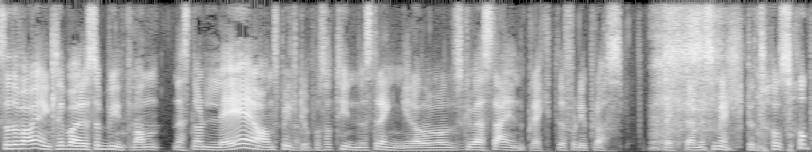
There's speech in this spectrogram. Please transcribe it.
Så det var egentlig bare så begynte man nesten å le, og han spilte jo på så tynne strenger, og det skulle være steinplekter fordi plastplekterne smeltet og sånn.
